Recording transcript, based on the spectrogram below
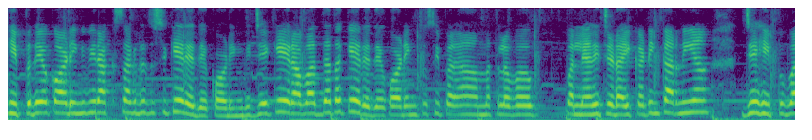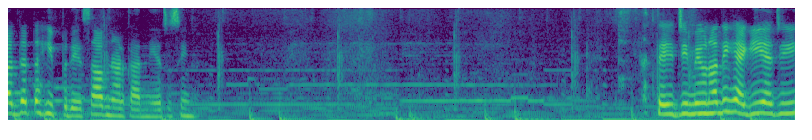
ਹਿੱਪ ਦੇ ਅਕੋਰਡਿੰਗ ਵੀ ਰੱਖ ਸਕਦੇ ਤੁਸੀਂ, ਘੇਰੇ ਦੇ ਅਕੋਰਡਿੰਗ ਵੀ। ਜੇ ਘੇਰਾ ਵੱਧਦਾ ਤਾਂ ਘੇਰੇ ਦੇ ਅਕੋਰਡਿੰਗ ਤੁਸੀਂ ਮਤਲਬ ਪੱਲਿਆਂ ਦੀ ਚੜਾਈ ਕਟਿੰਗ ਕਰਨੀ ਆ। ਜੇ ਹਿੱਪ ਵੱਧਦਾ ਤਾਂ ਹਿੱਪ ਦੇ ਹਿਸਾਬ ਨਾਲ ਕਰਨੀ ਆ ਤੁਸੀਂ। ਤੇ ਜਿਵੇਂ ਉਹਨਾਂ ਦੀ ਹੈਗੀ ਹੈ ਜੀ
